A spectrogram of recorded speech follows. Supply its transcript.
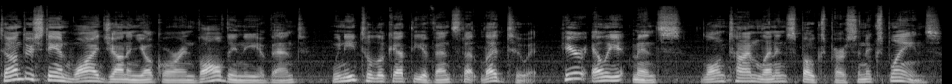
To understand why John and Yoko are involved in the event, we need to look at the events that led to it. Here, Elliot Mintz, longtime Lennon spokesperson, explains.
